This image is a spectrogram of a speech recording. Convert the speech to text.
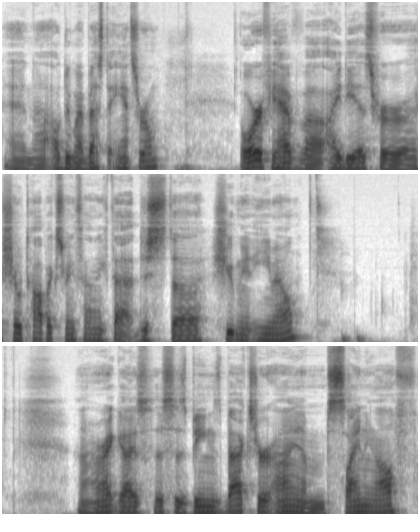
and uh, I'll do my best to answer them. Or if you have uh, ideas for uh, show topics or anything like that, just shoot me an email. All right, guys, this is Beans Baxter. I am signing off,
